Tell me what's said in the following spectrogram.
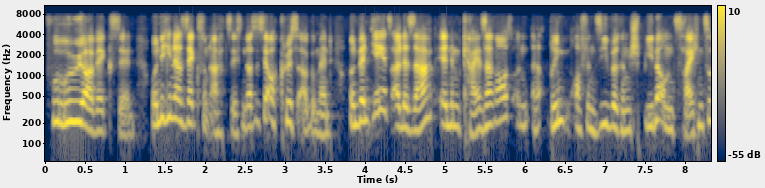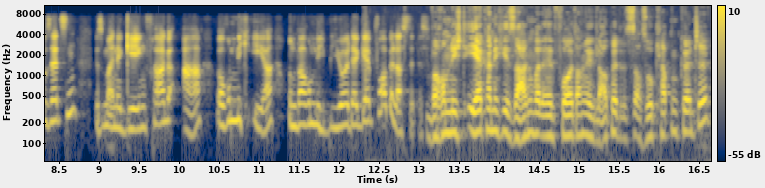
früher wechseln und nicht in der 86. Und das ist ja auch Chris' Argument. Und wenn ihr jetzt alle sagt, er nimmt Kaiser raus und äh, bringt einen offensiveren Spieler, um ein Zeichen zu setzen, ist meine Gegenfrage A, warum nicht er und warum nicht Biol, der gelb vorbelastet ist? Warum nicht er, kann ich dir sagen, weil er vorher daran geglaubt hat, dass es auch so klappen könnte.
